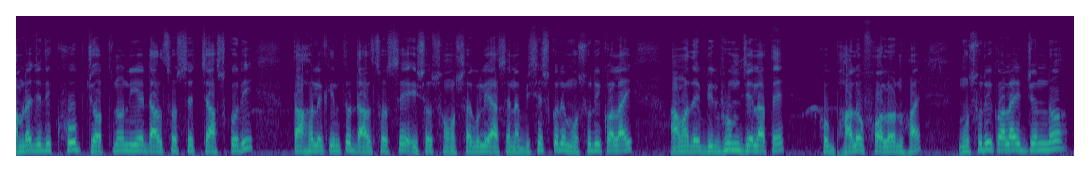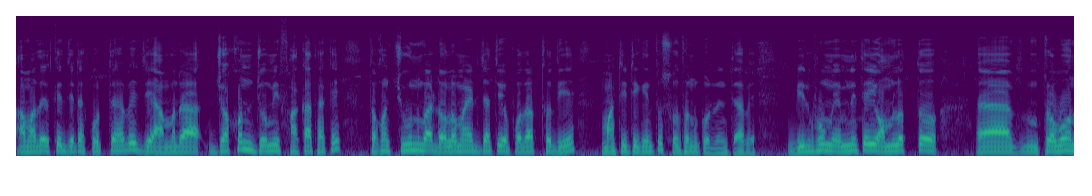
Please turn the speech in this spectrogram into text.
আমরা যদি খুব যত্ন নিয়ে ডাল শস্যের চাষ করি, তাহলে কিন্তু ডাল শস্যে এইসব সমস্যাগুলি আসে না। বিশেষ করে মসুরি কলাই আমাদের বীরভূম জেলাতে খুব ভালো ফলন হয়। মুসুরি কলাইয়ের জন্য আমাদেরকে যেটা করতে হবে যে আমরা যখন জমি ফাঁকা থাকে তখন চুন বা ডলোমাইট জাতীয় পদার্থ দিয়ে মাটিটি কিন্তু শোধন করে নিতে হবে। বীরভূম এমনিতেই অম্লত্ব প্রবণ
